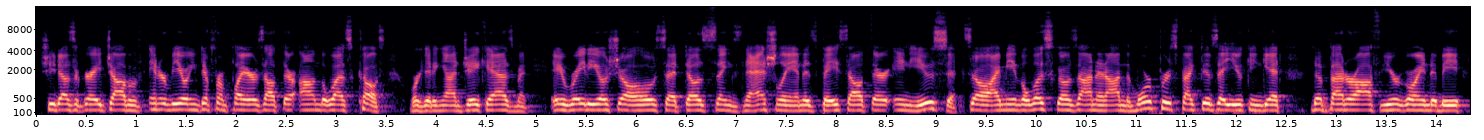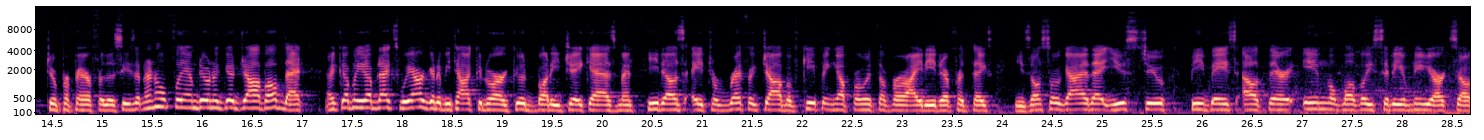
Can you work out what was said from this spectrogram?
she does a great job of interviewing different players out there on the West Coast. We're getting on Jake Asman, a radio show host that does things nationally and is based out there in Houston. So, I mean, the list goes on and on. The more perspectives that you can get, the better off you're going to be to prepare for the season. And hopefully, I'm doing a good job of that. And coming up next, we are going to be talking to our good buddy Jake Asman. He does a terrific job of keeping up with a variety of different things. He's also a guy that used to be based out there in the lovely city of New York. So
